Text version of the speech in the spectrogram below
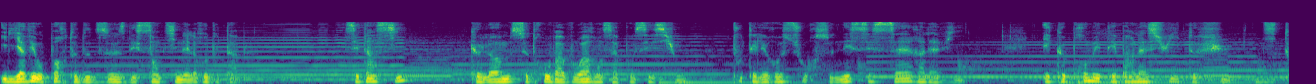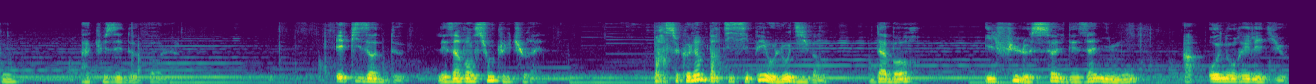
il y avait aux portes de Zeus des sentinelles redoutables. C'est ainsi que l'homme se trouve avoir en sa possession toutes les ressources nécessaires à la vie, et que Prométhée par la suite fut, dit-on, accusé de vol. Épisode 2. Les inventions culturelles. Parce que l'homme participait au lot divin, d'abord, il fut le seul des animaux à honorer les dieux.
